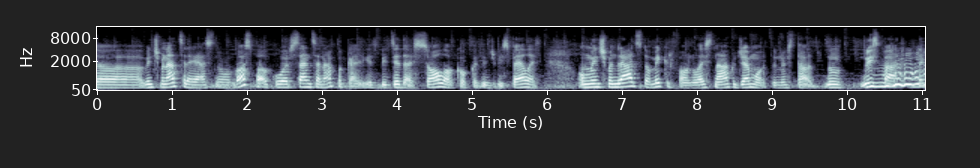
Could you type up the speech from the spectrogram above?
uh, viņš man atcerējās no gospel koras sen, sen atpakaļ. Es biju dziedājis solo, kaut kad viņš bija spēlējis. Un viņš man rāda to mikrofonu, lai es nāku džemot. Un es tādu, nu, vispār ne,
